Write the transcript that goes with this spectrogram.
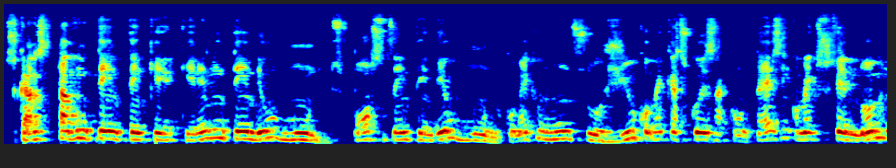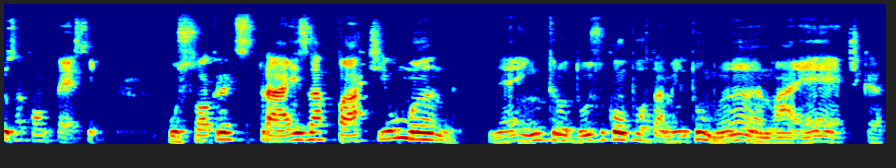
Os caras estavam querendo entender o mundo, dispostos a entender o mundo, como é que o mundo surgiu, como é que as coisas acontecem, como é que os fenômenos acontecem. O Sócrates traz a parte humana, né? introduz o comportamento humano, a ética,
